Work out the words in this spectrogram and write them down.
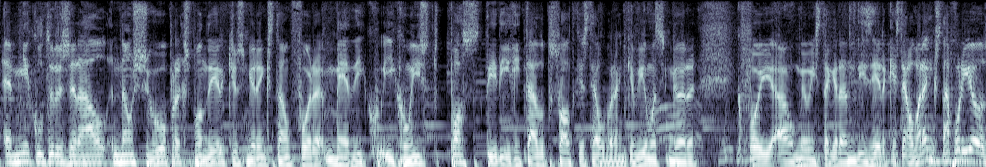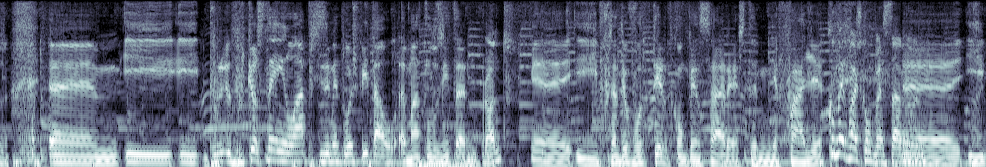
sim. A minha cultura geral não chegou para responder que o senhor em questão fora médico e com isto posso ter irritado o pessoal de Castelo Branco. Havia uma senhora que foi ao meu Instagram dizer Castelo Branco está furioso. E, e- por- porque eles têm lá precisamente o hospital, a mato lusitano. Pronto. Ah, e portanto eu vou ter de compensar esta minha falha. Como é que vais compensar? Uh, e,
